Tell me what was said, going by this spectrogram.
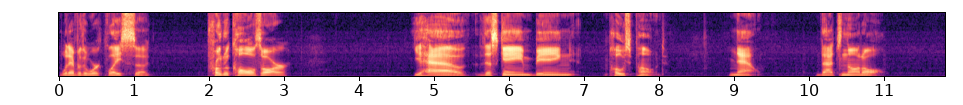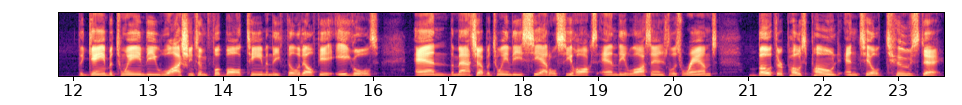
whatever the workplace uh, protocols are, you have this game being postponed. Now, that's not all. The game between the Washington football team and the Philadelphia Eagles and the matchup between the Seattle Seahawks and the Los Angeles Rams, both are postponed until Tuesday.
